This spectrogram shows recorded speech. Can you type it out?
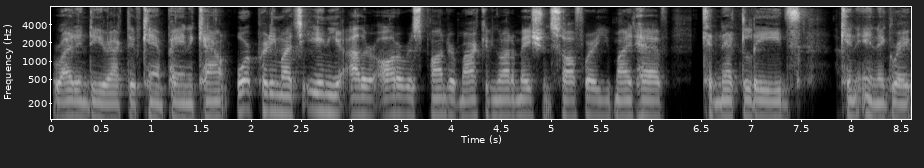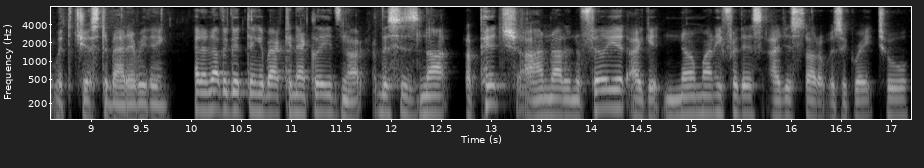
right into your ActiveCampaign account or pretty much any other autoresponder marketing automation software you might have. Connect Leads can integrate with just about everything. And another good thing about Connect Leads, not this is not a pitch. I'm not an affiliate. I get no money for this. I just thought it was a great tool.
